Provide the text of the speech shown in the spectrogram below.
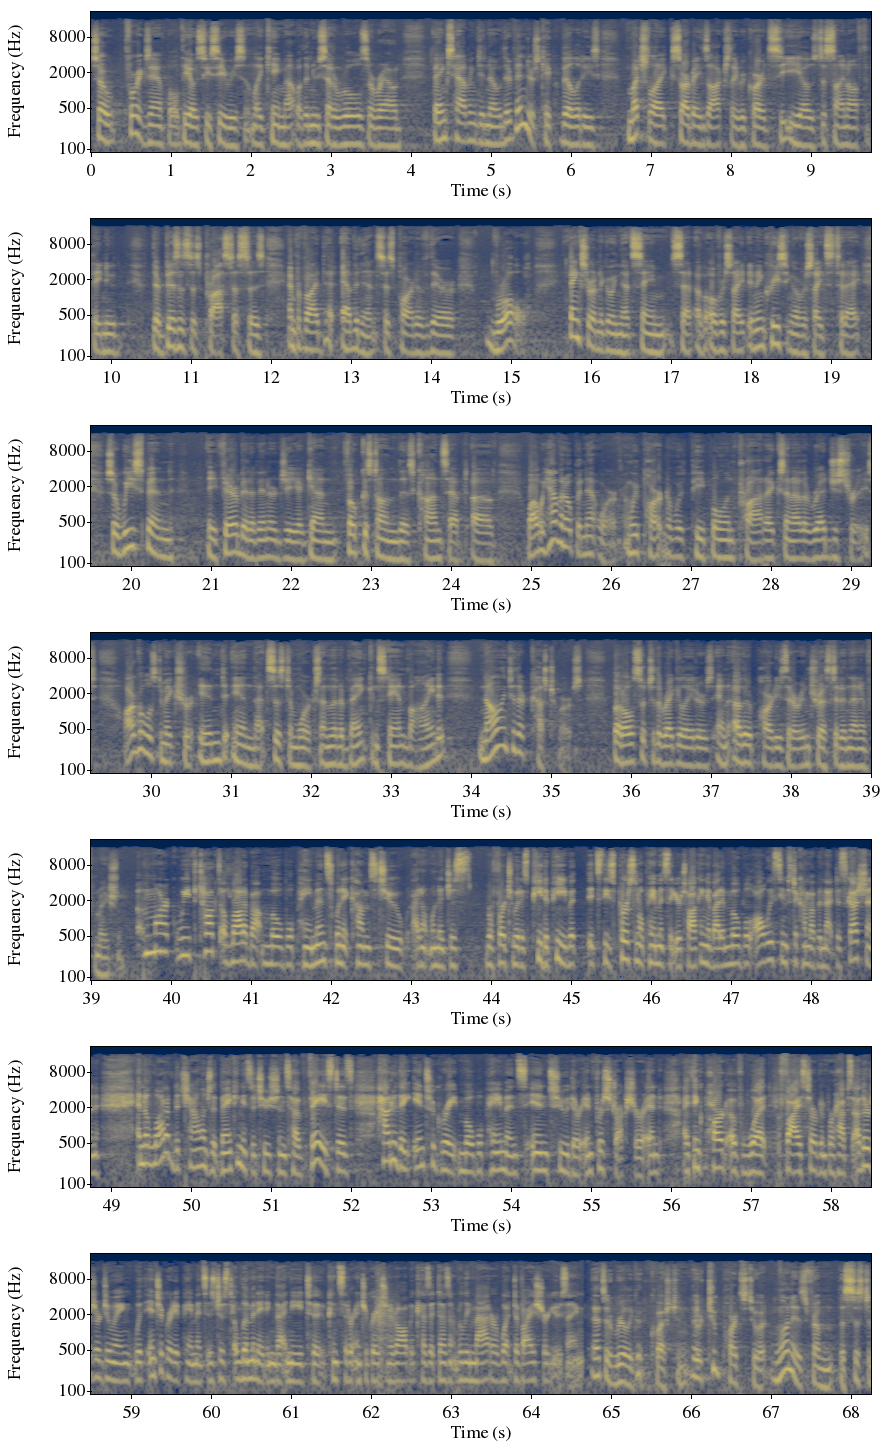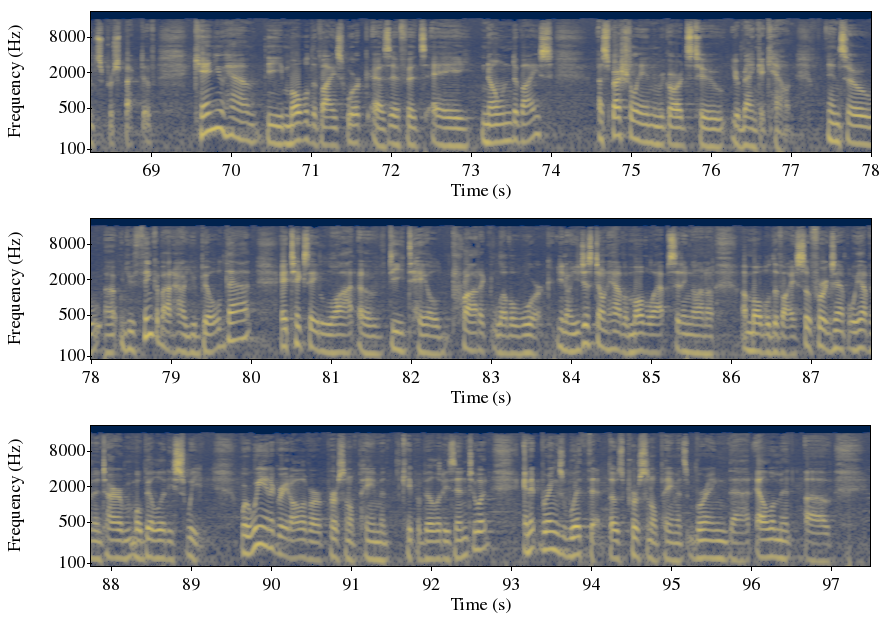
So, for example, the OCC recently came out with a new set of rules around banks having to know their vendors' capabilities, much like Sarbanes Oxley required CEOs to sign off that they knew their business's processes and provide that evidence as part of their role banks are undergoing that same set of oversight and increasing oversights today. So we spend a fair bit of energy, again, focused on this concept of while we have an open network and we partner with people and products and other registries, our goal is to make sure end to end that system works and that a bank can stand behind it, not only to their customers, but also to the regulators and other parties that are interested in that information. Mark, we've talked a lot about mobile payments when it comes to, I don't want to just refer to it as P2P, but it's these personal payments that you're talking about, and mobile always seems to come up in that discussion. And a lot of the challenge that banking institutions have faced is how do they integrate mobile payments into their infrastructure. And I think part of what Fiserv and perhaps others are doing with integrated payments is just eliminating that need to consider integration at all because it doesn't really matter what device you're using. That's a really good question. There are two parts to it. One is from the system's perspective. Can you have the mobile device work as if it's a known device? especially in regards to your bank account. And so uh, when you think about how you build that, it takes a lot of detailed product level work. You know, you just don't have a mobile app sitting on a, a mobile device. So, for example, we have an entire mobility suite where we integrate all of our personal payment capabilities into it, and it brings with it, those personal payments bring that element of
